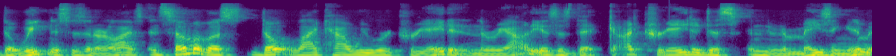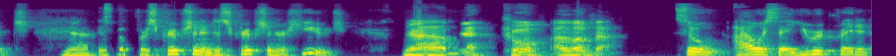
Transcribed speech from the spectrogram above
the weaknesses in our lives and some of us don't like how we were created and the reality is is that god created us in an amazing image. Yeah. And so prescription and description are huge. Yeah. Um, yeah cool. I love that. so i always say you were created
